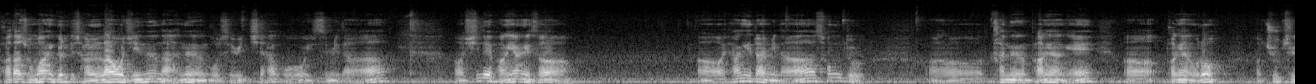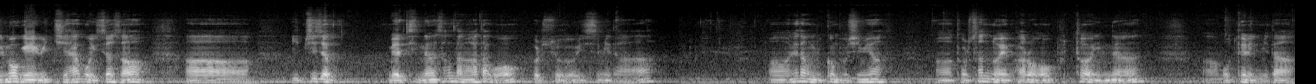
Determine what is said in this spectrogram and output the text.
바다 조망이 그렇게 잘 나오지는 않은 곳에 위치하고 있습니다. 어, 시내 방향에서 어, 향이람이나 송두 어, 가는 방향에 어, 방향으로 주 길목에 위치하고 있어서 어, 입지적 메리트는 상당하다고 볼 수 있습니다. 어, 해당 물건 보시면 어, 돌산로에 바로 붙어 있는 어, 모텔입니다.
